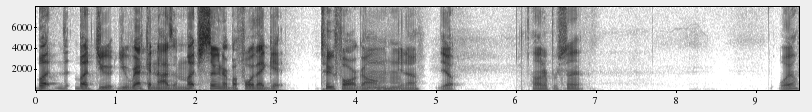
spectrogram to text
but but you you recognize them much sooner before they get too far gone. Mm-hmm. You know. Yep. Hundred percent. Well,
